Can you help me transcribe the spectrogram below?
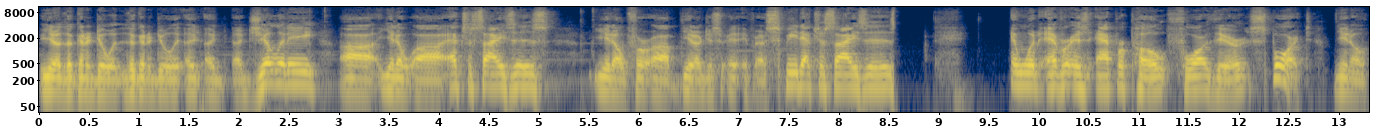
you know, they're going to do, they're going to do a, a, agility, uh, you know, uh, exercises, you know, for, uh, you know, just uh, speed exercises and whatever is apropos for their sport you know,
